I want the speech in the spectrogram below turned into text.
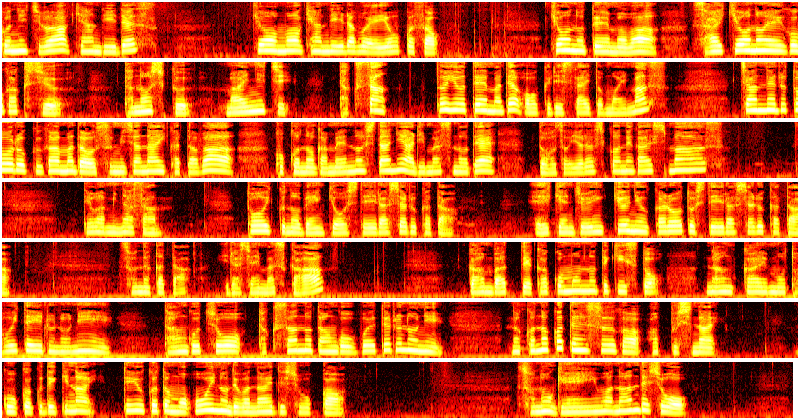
こんにちは、キャンディーです。今日もキャンディーラボへようこそ。今日のテーマは、最強の英語学習、楽しく、毎日、たくさんというテーマでお送りしたいと思います。チャンネル登録がまだお済みじゃない方は、ここの画面の下にありますので、どうぞよろしくお願いします。では皆さん、TOEIC の勉強をしていらっしゃる方、英検準1級に受かろうとしていらっしゃる方、そんな方いらっしゃいますか？頑張って過去問のテキスト何回も解いているのに、単語帳たくさんの単語を覚えてるのに、なかなか点数がアップしない、合格できないっていう方も多いのではないでしょうか？その原因は何でしょう？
